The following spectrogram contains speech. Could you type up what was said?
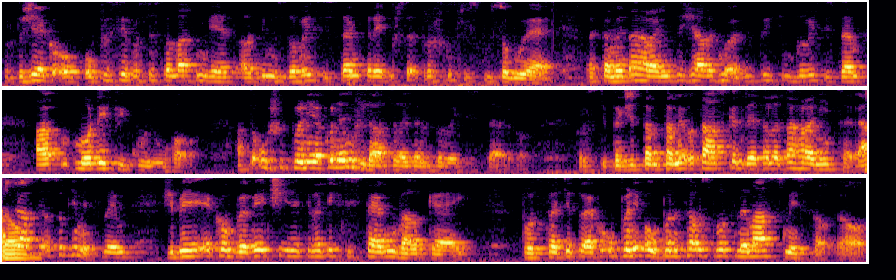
Protože jako Office je prostě standardní věc, ale ten mzdový systém, který už se trošku přizpůsobuje, tak tam je ta hranice, že já vezmu existující mzdový systém a modifikuju ho. A to už úplně jako nemůžu dát celý ten mzdový systém. Jo. Prostě, takže tam, tam je otázka, kde je tahle ta hranice. Já no. třeba si osobně myslím, že by jako ve většině těchto těch systémů velkých v podstatě to jako úplně open source moc nemá smysl. Jo.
